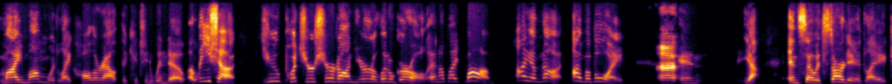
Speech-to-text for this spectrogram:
my mom would like holler out the kitchen window, Alicia, you put your shirt on. You're a little girl. And I'm like, Mom, I am not. I'm a boy. Uh, And yeah. And so it started like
